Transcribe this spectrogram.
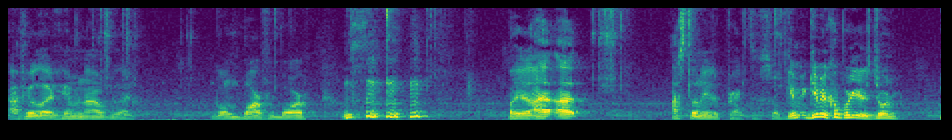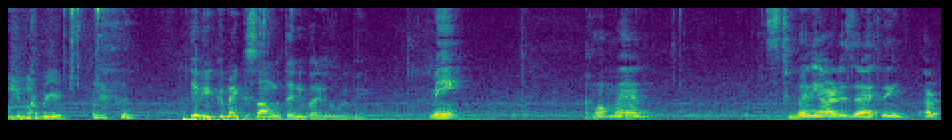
I feel like him and I would be like going bar for bar. but yeah, I, I I still need to practice. So give me give me a couple years, Jordan. Give me a couple years. If you could make a song with anybody, who would it be? me. Oh man, it's too many artists that I think are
